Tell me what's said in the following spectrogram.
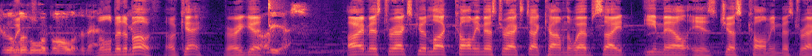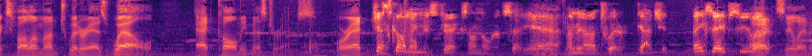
Do a Which- little of all of that. A little bit of both. Okay, very good. Oh, yes. All right, Mr. X, good luck. Call me MrX.com, the website. Email is just call me Mr. X. Follow him on Twitter as well at call me Mr. X or at Just call me Mr. X on the website. Yeah. I mean, on Twitter. Gotcha. Thanks, Abe. See you All later. right, see you later.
